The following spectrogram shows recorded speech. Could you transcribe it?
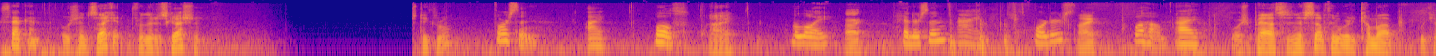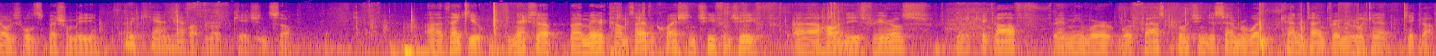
Second. Motion second, further discussion? Please take the roll. Thorson. Aye. Wolf. Aye. Malloy. Aye. Henderson. Aye. Borders. Aye. Wilhelm. Aye. Motion passes, and if something were to come up, we could always hold a special meeting. We can, With yes. Proper notification, so. Uh, Thank you. Next up, uh, Mayor comments. I have a question, Chief and Chief. Uh, Holidays for Heroes, going to kick off? I mean, we're, we're fast approaching December. What kind of time frame are we looking at kickoff?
